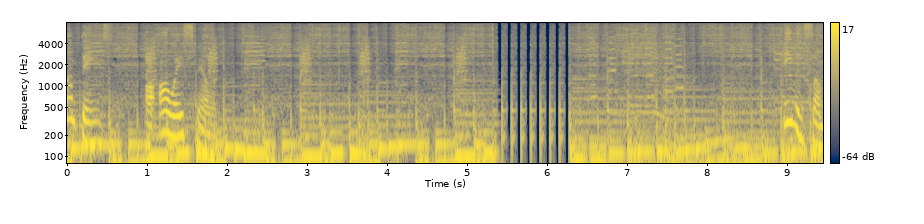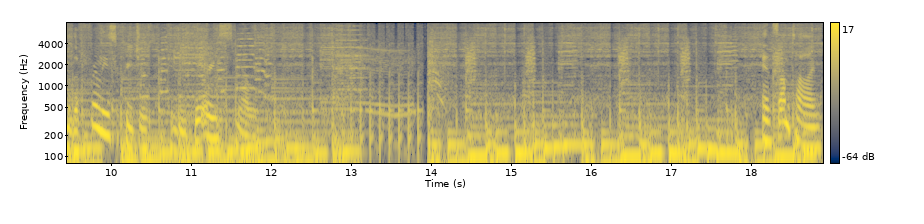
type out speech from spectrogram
some things are always smelly. Even some of the friendliest creatures can be very smelly. And sometimes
